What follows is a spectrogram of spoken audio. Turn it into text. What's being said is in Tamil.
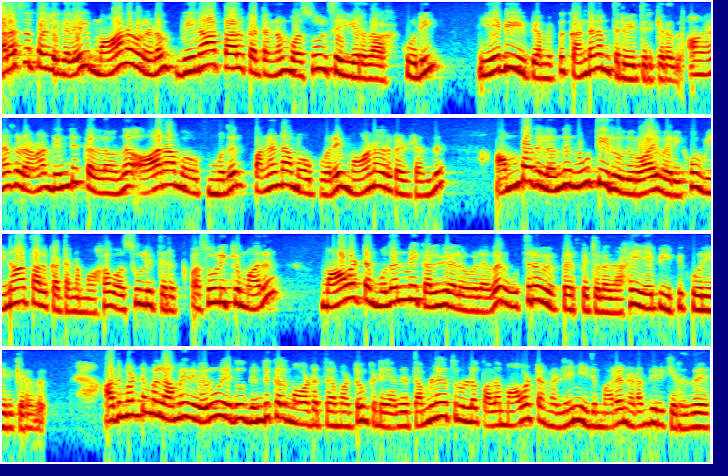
அரசு பள்ளிகளில் மாணவர்களிடம் வினாத்தாள் கட்டணம் வசூல் செய்கிறதாக கூறி ஏபிவிபி அமைப்பு கண்டனம் தெரிவித்திருக்கிறது. அவங்க என்ன சொல்றாங்கன்னா திண்டுக்கல்ல வந்து ஆறாம் வகுப்பு முதல் பன்னெண்டாம் வகுப்பு வரை மாணவர்கள்ட்ட இருந்து ஐம்பதுல இருந்து நூத்தி இருபது ரூபாய் வரைக்கும் வினாத்தாள் கட்டணமாக வசூலித்திரு வசூலிக்குமாறு மாவட்ட முதன்மை கல்வி அலுவலர் உத்தரவு பிறப்பித்துள்ளதாக ஏபிவிபி கூறியிருக்கிறது. அது மட்டும் இல்லாமல் இது வெறும் ஏதோ திண்டுக்கல் மாவட்டத்தை மட்டும் கிடையாது. தமிழகத்தில் உள்ள பல மாவட்டங்களிலும் இது மாதிரி நடந்திருக்கிறது.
